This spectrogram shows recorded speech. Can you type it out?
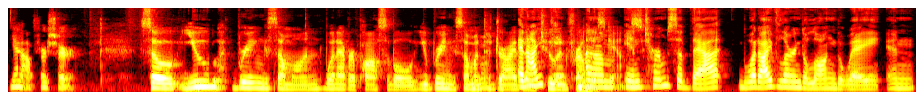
Yeah, for sure. So you bring someone whenever possible. You bring someone Mhm. to drive And you I to and think from the um, in terms of that, what I've learned along the way, and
